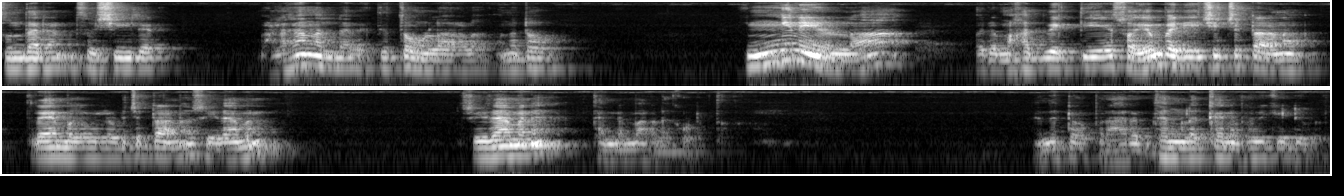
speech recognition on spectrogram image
സുന്ദരൻ സുശീലൻ. വളരെ നല്ല വ്യക്തിത്വമുള്ള ആൾ എന്നിട്ടോ? ഇങ്ങനെയുള്ള ഒരു മഹത് വ്യക്തിയെ സ്വയം പരീക്ഷിച്ചിട്ടാണ് ത്രയംബകം ലഭിച്ചിട്ടാണ് ശ്രീരാമൻ ശ്രീരാമന് തന്റെ മകളെ കൊടുത്തത്. എന്നിട്ടോ പ്രാരബ്ധങ്ങളൊക്കെ അനുഭവിക്കേണ്ടി വരും.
